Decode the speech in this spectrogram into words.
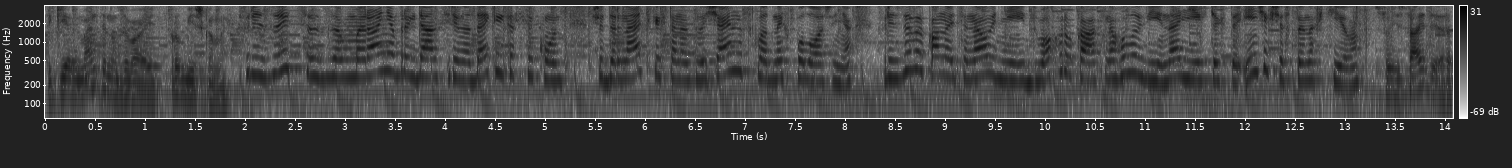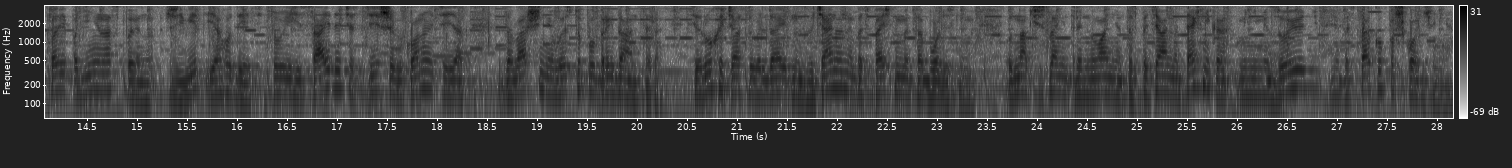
Такі елементи називають пробіжками. Фрізи це завмирання брейкдансерів на декілька секунд в чудернацьких та надзвичайно складних положеннях. Фрізи виконуються на одній, двох руках, на голові, на ліктях та інших частинах тіла. Суїсайди раптові падіння на спину, живіт, ягодиці. Суїсайди частіше виконуються як завершення виступу брейкдансера. Ці рухи часто виглядають надзвичайно небезпечними та болісними. Однак численні тренування та спеціальна техніка мінімізують небезпеку пошкодження.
